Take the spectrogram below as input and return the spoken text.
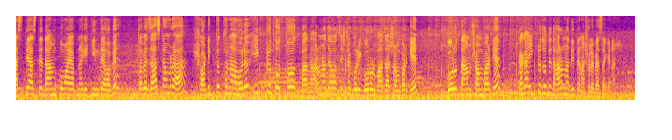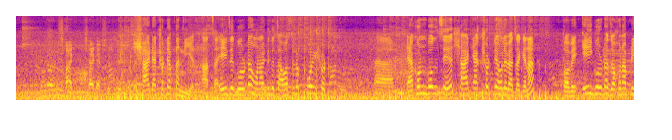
আস্তে আস্তে দাম কমায় আপনাকে কিনতে হবে। তবে জাস্ট আমরা সঠিক তথ্য না হলেও একটু তথ্য বা ধারণা দেওয়ার চেষ্টা করি গরুর বাজার সম্পর্কে গরুর দাম সম্পর্কে। কাকা একটু যদি ধারণা দিতেন আসলে বেচা কেনার ষাট ষাট একষট্টি আপনার নিয়ে। আচ্ছা এই যে গরুটা ওনার কিন্তু চাওয়া ছিল পঁয়ষট্টি। এখন বলছে ষাট একষট্টি হলে বেচা কেনা। তবে এই গরুটা যখন আপনি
